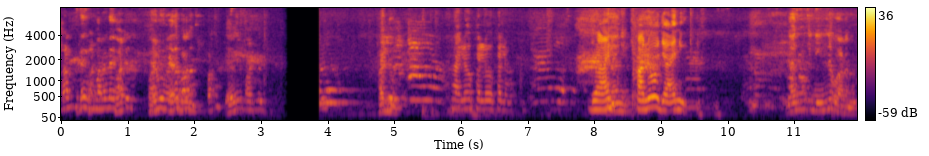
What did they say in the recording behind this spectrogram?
പറയണേ പാട്ട് ഏതാ പറഞ്ഞോ, പറഞ്ഞോ. ഏതെങ്കിലും പാട്ട് വെക്ക്. Hello. Hello hello hello. Jani. Hello Jani. ഞാൻ നമുക്ക് നിന്നെ പാടണം.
